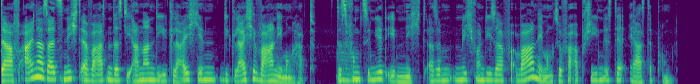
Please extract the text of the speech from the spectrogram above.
darf einerseits nicht erwarten, dass die anderen die, gleichen, die gleiche Wahrnehmung hat. Das mhm. funktioniert eben nicht. Also mich von dieser Wahrnehmung zu verabschieden, ist der erste Punkt.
